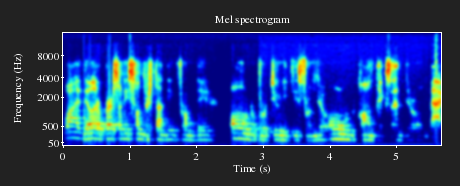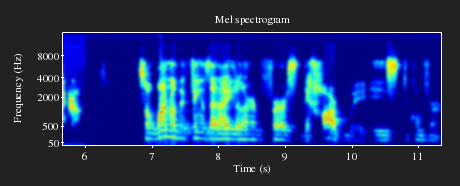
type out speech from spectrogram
while the other person is understanding from their own opportunities, from their own context and their own background. So one of the things that I learned first the hard way is to confirm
